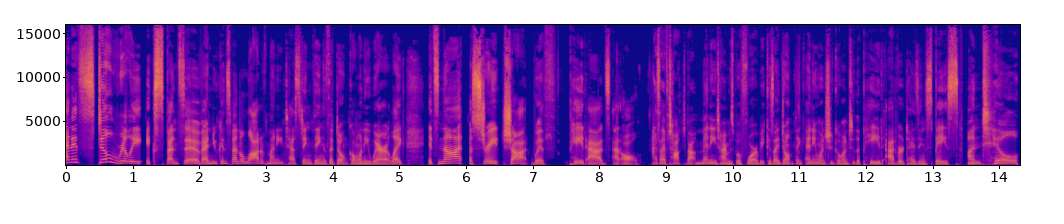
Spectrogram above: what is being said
And it's still really expensive, and you can spend a lot of money testing things that don't go anywhere. Like, it's not a straight shot with paid ads at all, as I've talked about many times before, because I don't think anyone should go into the paid advertising space until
